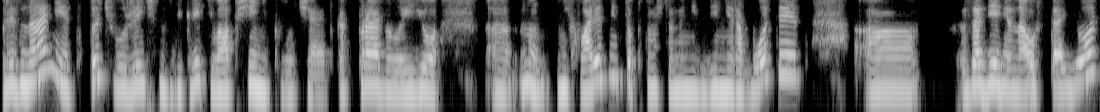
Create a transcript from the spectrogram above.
признание это то, чего женщина в декрете вообще не получает. Как правило, ее ну, не хвалит никто, потому что она нигде не работает, за день она устает,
